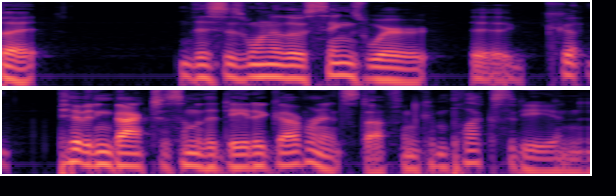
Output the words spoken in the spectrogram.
but this is one of those things where uh, pivoting back to some of the data governance stuff and complexity and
